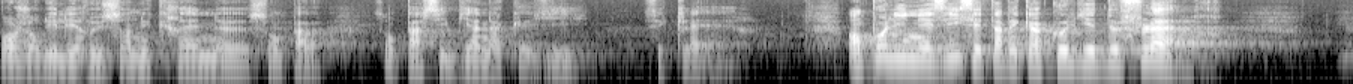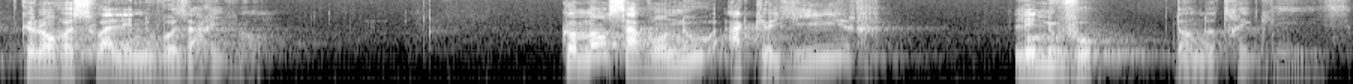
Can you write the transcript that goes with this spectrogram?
Aujourd'hui, les Russes en Ukraine ne sont pas, sont pas si bien accueillis, c'est clair. En Polynésie, c'est avec un collier de fleurs que l'on reçoit les nouveaux arrivants. Comment savons-nous accueillir les nouveaux dans notre Église?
